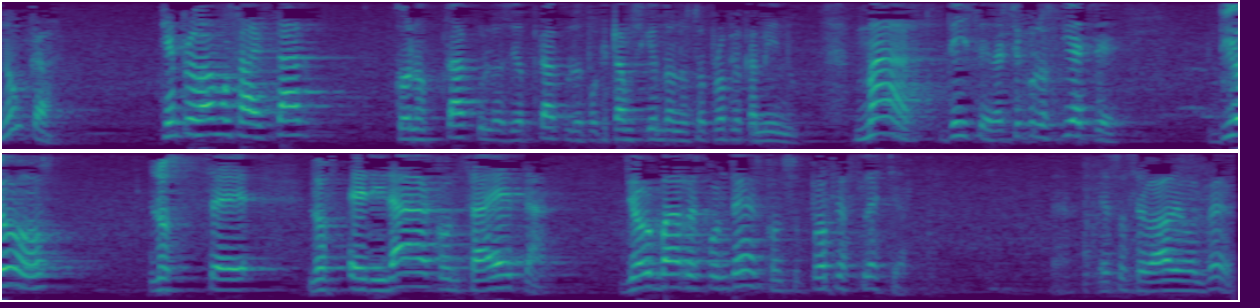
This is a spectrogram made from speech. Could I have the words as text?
Nunca. Siempre vamos a estar con obstáculos y obstáculos porque estamos siguiendo nuestro propio camino. Más, dice, versículo 7, Dios los, los herirá con saeta. Dios va a responder con sus propias flechas. Eso se va a devolver.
